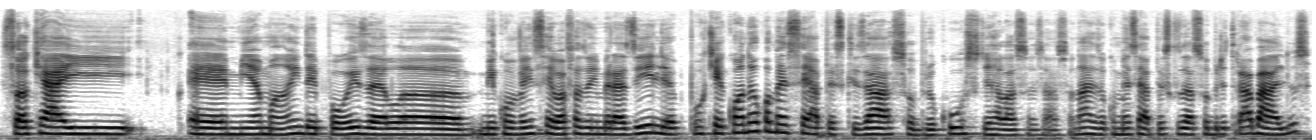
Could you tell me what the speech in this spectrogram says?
Só que aí é, minha mãe, depois, ela me convenceu a fazer em Brasília, porque quando eu comecei a pesquisar sobre o curso de Relações Internacionais, eu comecei a pesquisar sobre trabalhos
